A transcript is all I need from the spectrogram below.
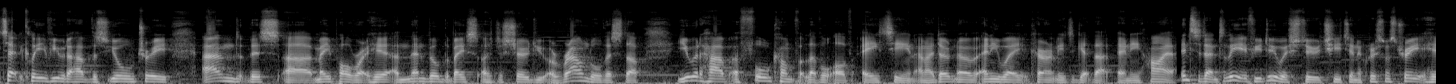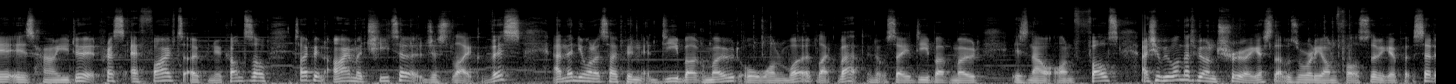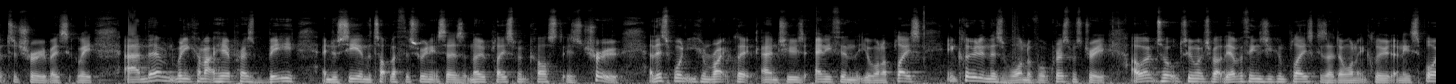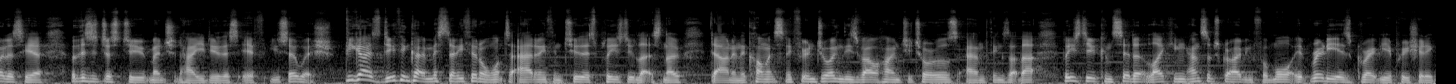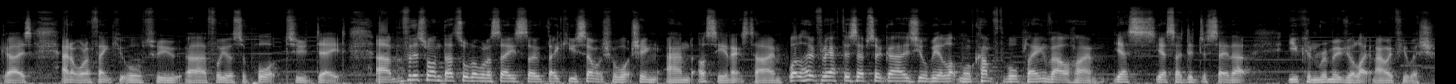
Technically, if you were to have this Yule tree and this uh, maypole right here, and then build the base I just showed you around all this stuff, you would have a full comfort level of 18, and I don't know of any way currently to get that any higher. Incidentally, if you do wish to cheat in a Christmas tree, here is how you do it. Press F5 to open your console, type in I'm a cheater, just like this, and then you want to type in debug mode, or one word like that, and it will say debug mode is now on false. Actually, we want that to be on true, I guess that was already on false, so there we go, Put, set it to true, basically, And then when you come out here, press B, and you'll see in the top left of the screen it says no placement cost is true. At this point, you can right click and choose anything that you want to place, including this wonderful Christmas tree. I won't talk too much about the other things you can place because I don't want to include any spoilers here, but this is just to mention how you do this if you so wish. If you guys do think I missed anything or want to add anything to this, please do let us know down in the comments. And if you're enjoying these Valheim tutorials and things like that, please do consider liking and subscribing for more. It really is greatly appreciated, guys. And I want to thank you all to uh, for your support to date. Um, but for this one, that's all I want to say. So thank you so much for watching, and I'll see you next time. Well, hopefully after this episode, guys, you'll be a lot more comfortable playing Valheim. Yes, yes, I did just say that. You can remove your light now if you wish.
